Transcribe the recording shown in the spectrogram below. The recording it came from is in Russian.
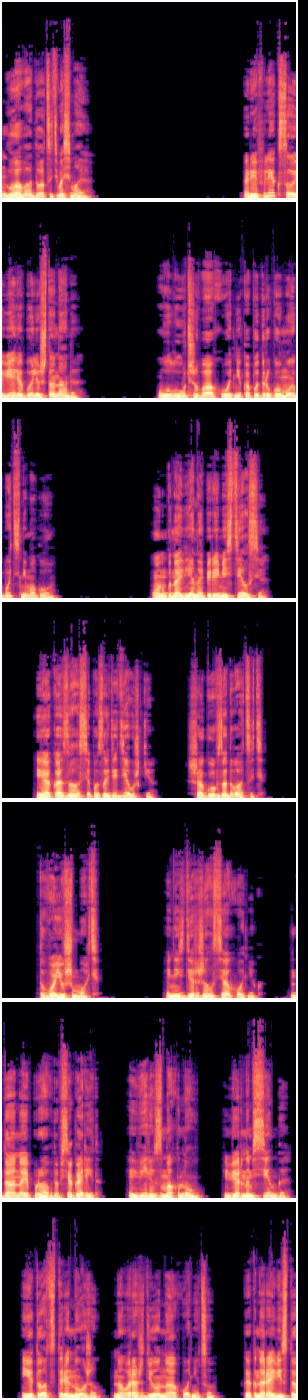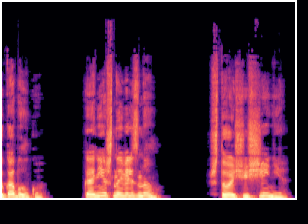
Глава двадцать восьмая. Рефлексы у Виля были что надо. У лучшего охотника по-другому и быть не могло. Он мгновенно переместился и оказался позади девушки, шагов за двадцать. Твою ж мать! Не сдержался охотник. Да она и правда вся горит. Виль взмахнул верным Синга, и тот стреножил новорожденную охотницу как норовистую кобылку. Конечно, Виль знал, что ощущения,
